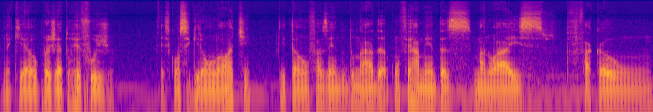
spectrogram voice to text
né, que é o projeto Refúgio. Eles conseguiram um lote e estão fazendo do nada com ferramentas manuais, facão,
